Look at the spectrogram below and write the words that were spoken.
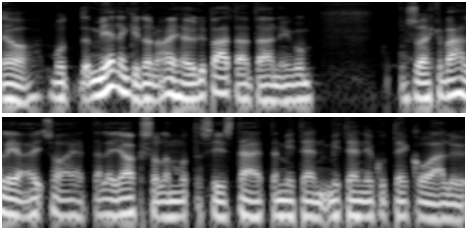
Joo, mutta mielenkiintoinen aihe ylipäätään tämä, niin kuin, se on ehkä vähän liian iso aihe tälle jaksolle, mutta siis tämä, että miten, miten joku tekoäly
